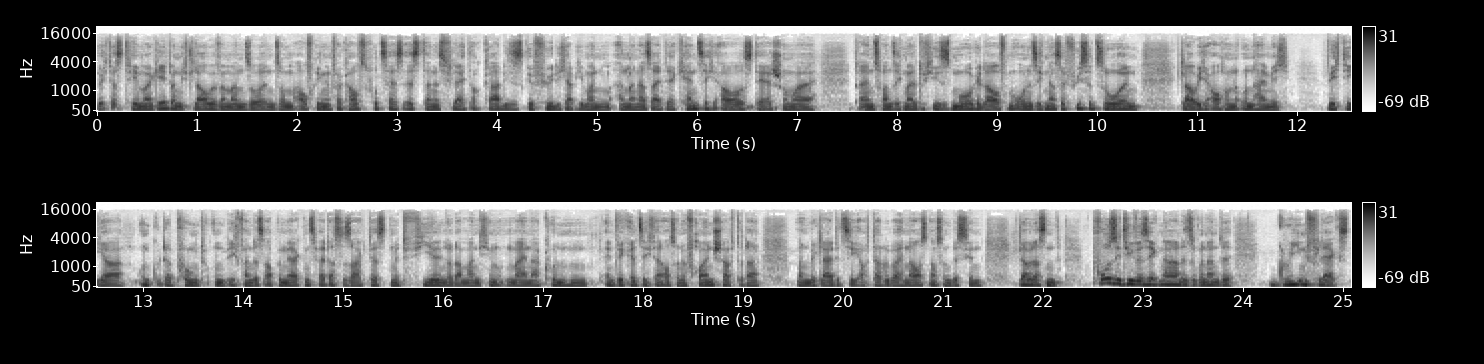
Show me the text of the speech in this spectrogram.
durch das Thema geht. Und ich glaube, wenn man so in so einem aufregenden Verkaufsprozess ist, dann ist vielleicht auch gerade dieses Gefühl, ich habe jemanden an meiner Seite, der kennt sich aus, der ist schon mal 23 Mal durch dieses Moor gelaufen, ohne sich nasse Füße zu holen, glaube ich, auch ein unheimlich wichtiger und guter Punkt. Und ich fand es auch bemerkenswert, dass du sagtest, mit vielen oder manchen meiner Kunden entwickelt sich dann auch so eine Freundschaft oder man begleitet sich auch darüber hinaus noch so ein bisschen. Ich glaube, das sind positive Signale, sogenannte Green Flags.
